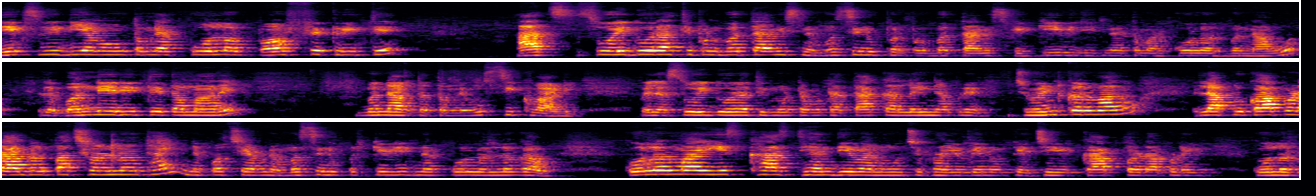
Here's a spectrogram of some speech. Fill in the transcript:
નેક્સ્ટ વિડીયામાં હું તમને આ કોલર પરફેક્ટ રીતે આ સોય દોરાથી પણ બતાવીશ ને મશીન ઉપર પણ બતાવીશ કે કેવી રીતના તમારે કોલર બનાવવો. એટલે બંને રીતે તમારે બનાવતા તમને હું શીખવાડી. પહેલાં સોય દોરાથી મોટા મોટા તાકા લઈને આપણે જોઈન્ટ કરવાનું. એટલે આપણું કાપડ આગળ પાછળ ન થાય ને પછી આપણે મશીન ઉપર કેવી રીતના કોલર લગાવવું કોલરમાં એ ખાસ ધ્યાન દેવાનું છે ભાઈઓ બહેનો કે જે કાપડ આપણે કોલર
